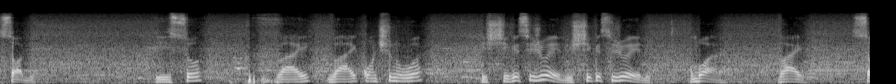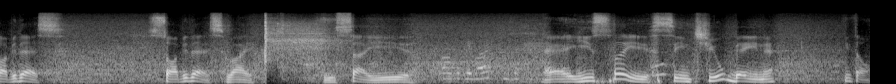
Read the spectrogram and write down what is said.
Sobe. Isso. Vai, vai, continua. Estica esse joelho, estica esse joelho. Vambora. Vai. Sobe desce. Sobe desce, vai. Isso aí. É isso aí. Sentiu bem, né? Então,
